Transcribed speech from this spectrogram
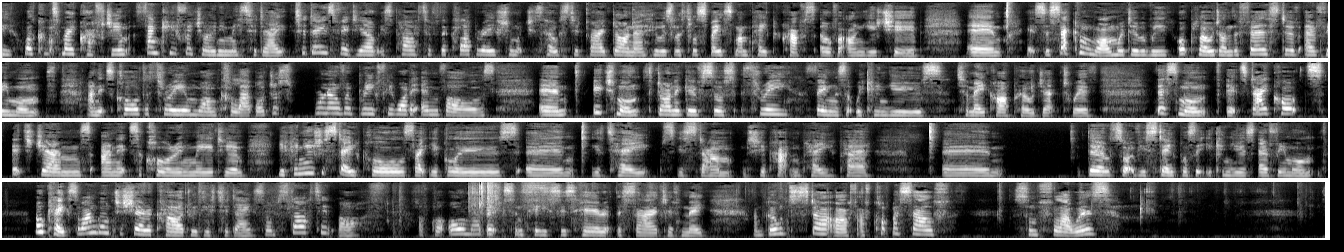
everybody, welcome to my craft room. Thank you for joining me today. Today's video is part of the collaboration which is hosted by Donna who is Little Spaceman Paper Crafts over on YouTube. Um, it's the second one we do we upload on the first of every month and it's called a three-in-one collab. I'll just run over briefly what it involves. Um, each month Donna gives us three things that we can use to make our project with. This month it's die cuts, it's gems and it's a colouring medium. You can use your staples like your glues, um, your tapes, your stamps, your pattern paper. Um, they're sort of your staples that you can use every month. Okay, so I'm going to share a card with you today. So I'm starting off. I've got all my bits and pieces here at the side of me. I'm going to start off. I've cut myself some flowers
